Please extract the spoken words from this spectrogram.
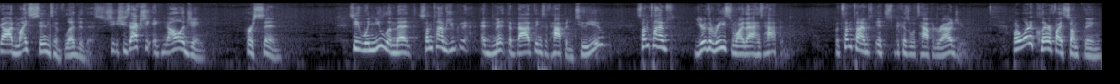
God, my sins have led to this. She, she's actually acknowledging her sin. See, when you lament, sometimes you can admit that bad things have happened to you. Sometimes you're the reason why that has happened. But sometimes it's because of what's happened around you. But I want to clarify something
